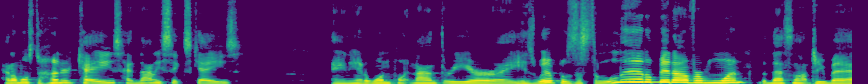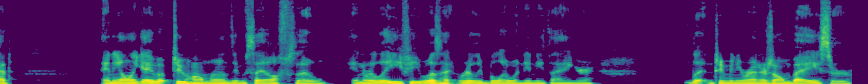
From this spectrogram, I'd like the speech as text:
Had almost 100 Ks, had 96 Ks, and he had a 1.93 ERA. His whip was just a little bit over one, but that's not too bad. And he only gave up two home runs himself. So in relief, he wasn't really blowing anything or letting too many runners on base or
